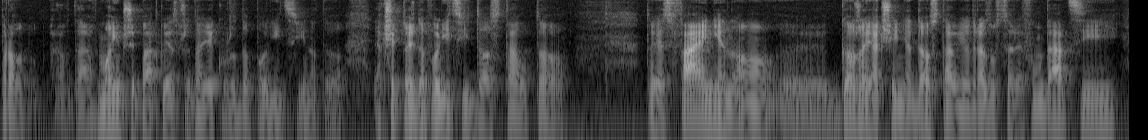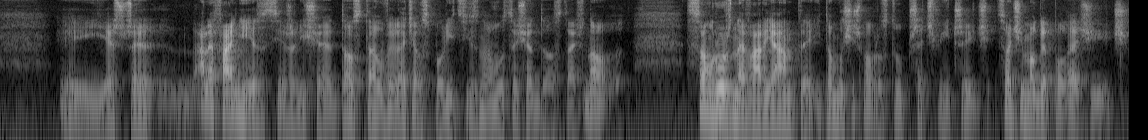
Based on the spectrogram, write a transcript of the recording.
produkt, prawda? W moim przypadku ja sprzedaję kurs do policji, no to jak się ktoś do policji dostał, to to jest fajnie, no y, gorzej jak się nie dostał i od razu chce refundacji y, jeszcze, ale fajnie jest, jeżeli się dostał, wyleciał z policji, znowu chce się dostać, no są różne warianty i to musisz po prostu przećwiczyć. Co Ci mogę polecić?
